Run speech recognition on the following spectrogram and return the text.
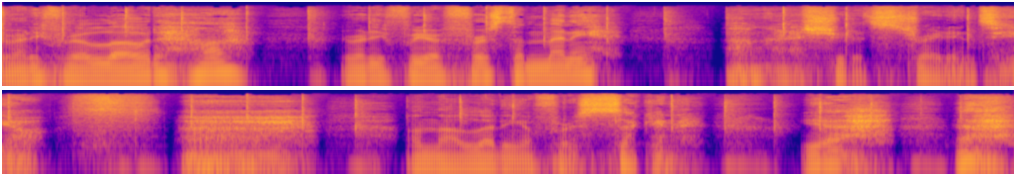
ready for a load, huh? You ready for your first of many? I'm gonna shoot it straight into you. I'm not letting up for a second. Yeah. Oh.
